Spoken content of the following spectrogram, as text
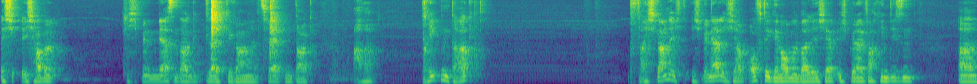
ich, ich habe, ich bin den ersten Tag gleich gegangen, den zweiten Tag, aber dritten Tag war ich gar nicht. Ich bin ehrlich, ich habe oft genommen, weil ich, ich bin einfach in diesen äh,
